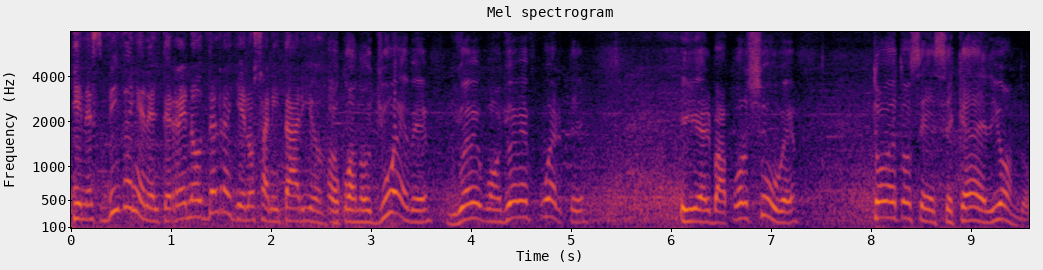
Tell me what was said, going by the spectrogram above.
quienes viven en el terreno del relleno sanitario. Cuando llueve, llueve cuando llueve fuerte, y el vapor sube, todo esto se, queda hediondo.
